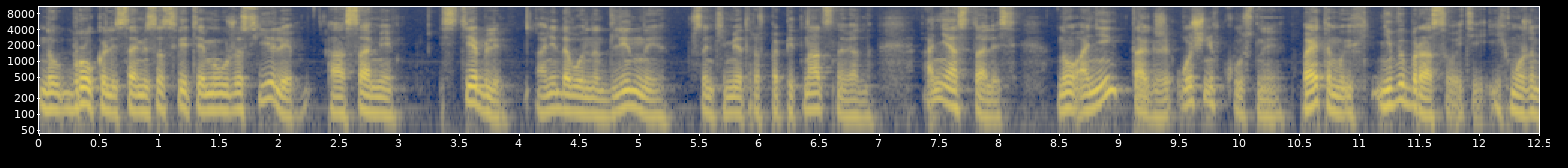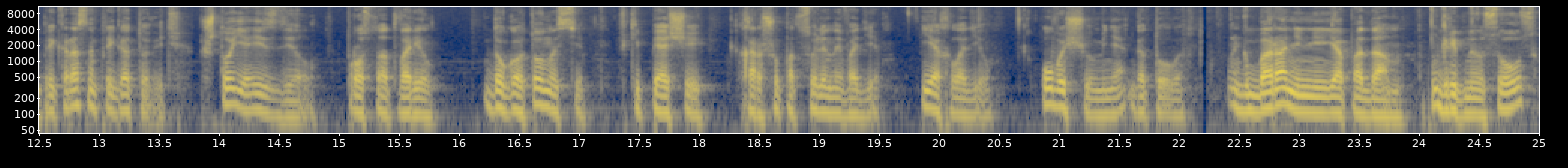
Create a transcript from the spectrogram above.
Но брокколи сами со соцветия мы уже съели, а сами стебли, они довольно длинные, сантиметров по 15, наверное, они остались. Но они также очень вкусные, поэтому их не выбрасывайте, их можно прекрасно приготовить. Что я и сделал. Просто отварил до готовности в кипящей, хорошо подсоленной воде и охладил. Овощи у меня готовы. К баранине я подам грибной соус.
